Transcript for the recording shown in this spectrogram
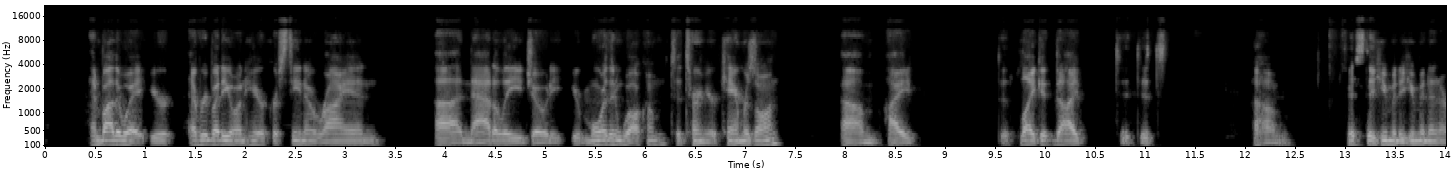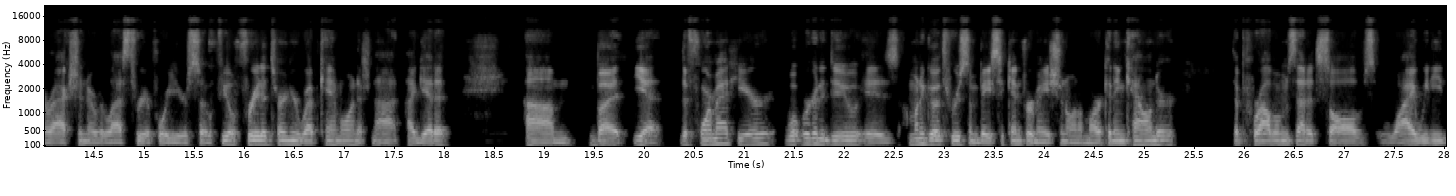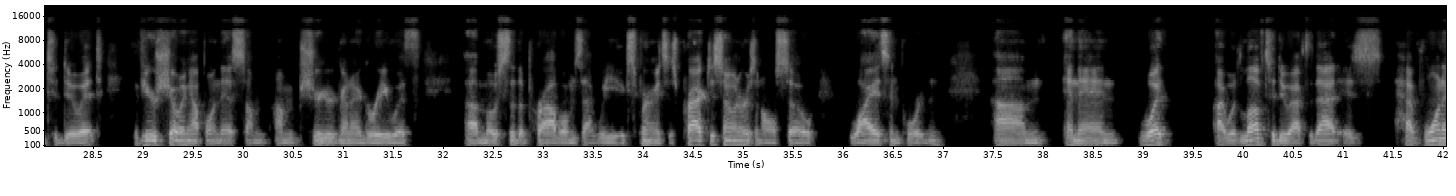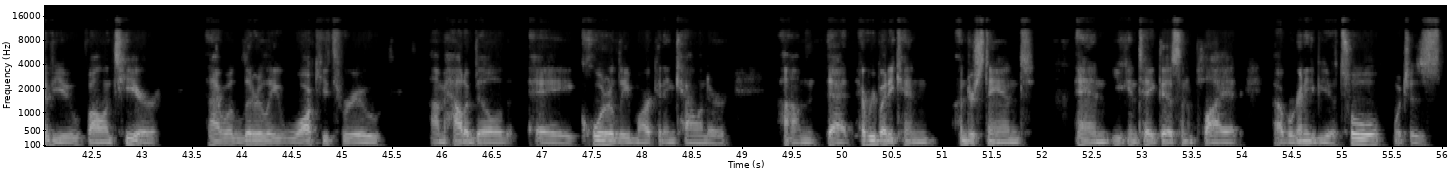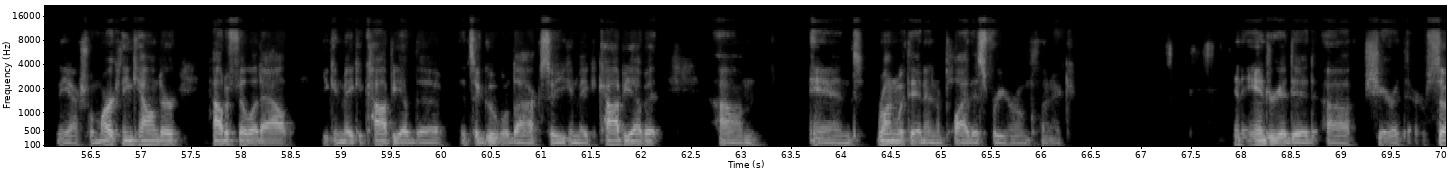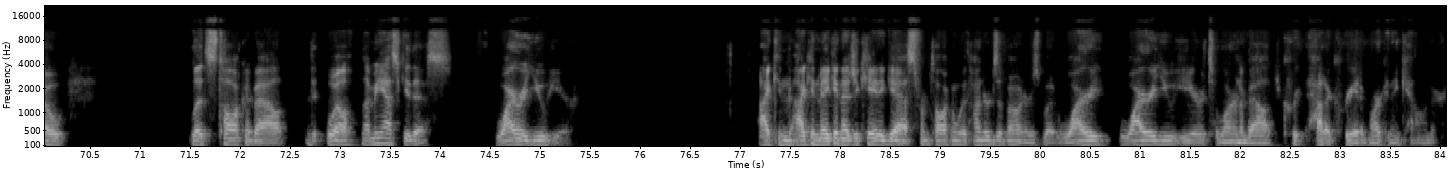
and by the way, you're everybody on here, Christina, Ryan, uh, Natalie, Jody, you're more than welcome to turn your cameras on. Um, I like it. I it, it's um, it's the human to human interaction over the last three or four years. So feel free to turn your webcam on. If not, I get it. Um, but yeah, the format here, what we're going to do is I'm going to go through some basic information on a marketing calendar, the problems that it solves, why we need to do it, if you're showing up on this, I'm I'm sure you're going to agree with uh, most of the problems that we experience as practice owners, and also why it's important. Um, and then what I would love to do after that is have one of you volunteer, and I will literally walk you through um, how to build a quarterly marketing calendar um, that everybody can understand, and you can take this and apply it. Uh, we're going to give you a tool, which is the actual marketing calendar, how to fill it out, you can make a copy of the it's a google doc so you can make a copy of it um, and run with it and apply this for your own clinic. And andrea did uh, share it there. So let's talk about well let me ask you this. Why are you here? I can i can make an educated guess from talking with hundreds of owners but why are why are you here to learn about cre- how to create a marketing calendar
